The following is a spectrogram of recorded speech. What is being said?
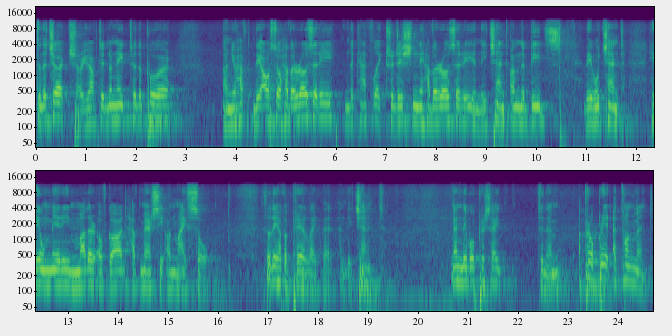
to the church, or you have to donate to the poor, and you have they also have a rosary in the Catholic tradition. They have a rosary and they chant on the beads. They will chant, Hail Mary, Mother of God, have mercy on my soul. So they have a prayer like that and they chant. And they will preside to them appropriate atonement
